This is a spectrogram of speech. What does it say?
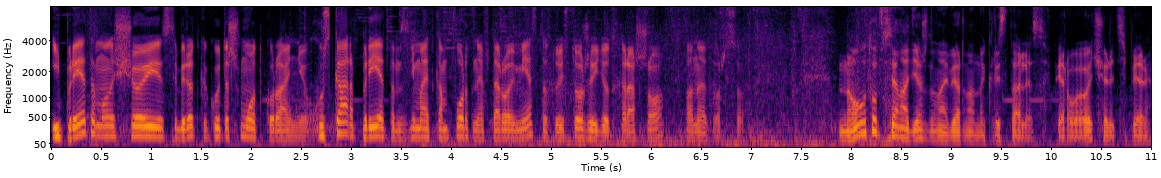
и при этом он еще и соберет какую-то шмотку раннюю. Хускар при этом занимает комфортное второе место, то есть тоже идет хорошо по нетворсу. Ну, тут вся надежда, наверное, на Кристаллис в первую очередь теперь.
